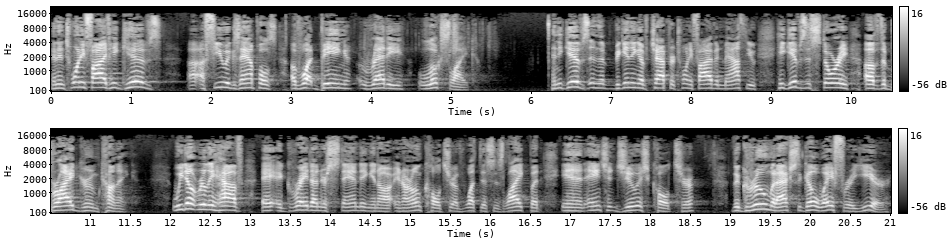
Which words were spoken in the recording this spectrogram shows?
And in 25, he gives a few examples of what being ready looks like. And he gives in the beginning of chapter 25 in Matthew, he gives the story of the bridegroom coming. We don't really have a, a, great understanding in our, in our own culture of what this is like, but in ancient Jewish culture, the groom would actually go away for a year.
